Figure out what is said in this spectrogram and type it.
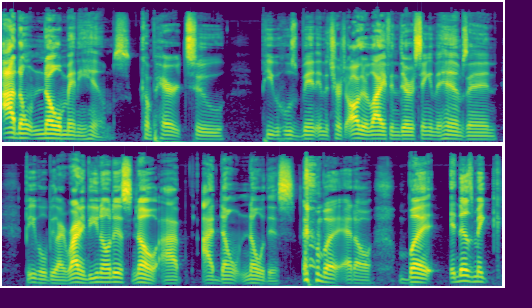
I don't know many hymns compared to people who's been in the church all their life and they're singing the hymns and people will be like, "Rodney, do you know this?" No, I I don't know this, but at all. But it does make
